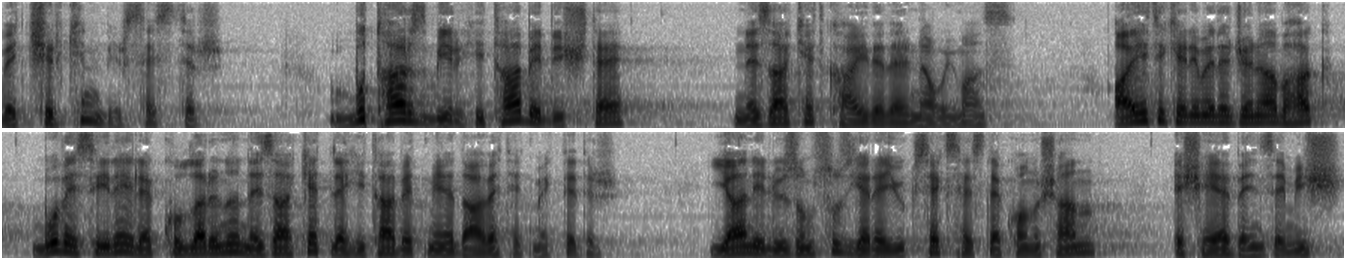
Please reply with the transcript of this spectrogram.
ve çirkin bir sestir. Bu tarz bir hitap edişte, nezaket kaidelerine uymaz. Ayet-i kerimede Cenab-ı Hak, bu vesileyle kullarını nezaketle hitap etmeye davet etmektedir. Yani lüzumsuz yere yüksek sesle konuşan, eşeğe benzemiş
